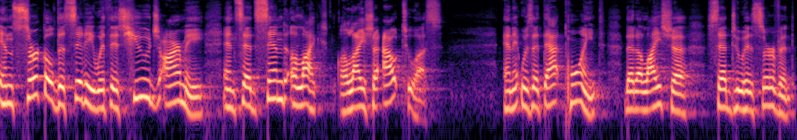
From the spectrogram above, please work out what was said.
encircled the city with this huge army, and said, Send Elisha out to us. And it was at that point that Elisha said to his servant,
